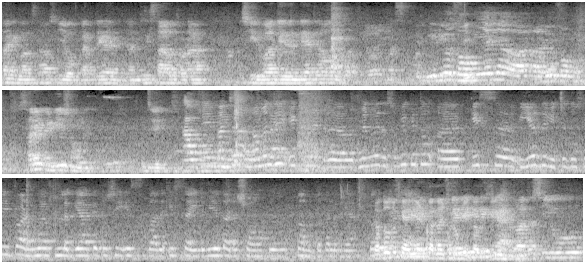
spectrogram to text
ਧਾਰੀਵਾਲ ਸਾਹਿਬ ਸਹਿਯੋਗ ਕਰਦੇ ਆ ਜੰਦਰੀ ਸਾਹਿਬ ਥੋੜਾ ਆਸ਼ੀਰਵਾਦ ਦੇ ਦਿੰਦੇ ਆ ਤੇ ਉਹ ਬਸ। ਵੀਡੀਓ Song ਹੀ ਹੈ ਜਾਂ ਆਡੀਓ Song ਸਾਰੇ ਵੀਡੀਓ ਸ਼ੌਂਕ ਹੈ। ਜੀ। ਅੱਛਾ ਅਮਨ ਜੀ ਇੱਕ ਮਿੰਟ ਦੱਸੋਗੇ ਕਿ ਤੂੰ ਅਹ, ਕਿਸ ਈਅਰ ਦੇ ਵਿੱਚ ਤੁਸੀਂ ਤੁਹਾਨੂੰ ਇਹ ਲੱਗਿਆ ਕਿ ਤੁਸੀਂ ਇਸ ਬਾਰੇ ਇਸ ਸਾਈਡ ਵੀ ਇਹ ਤੁਹਾਡਾ ਸ਼ੌਂਕ ਤੁਹਾਨੂੰ ਪਤਾ ਲੱਗਿਆ? ਕਦੋਂ ਤੋਂ ਕੈਰੀਅਰ ਕਰਨਾ ਸ਼ੁਰੂ ਕੀਤਾ ਜਿਹੜੀ ਤੁਸੀਂ? grandfather ਸੀ ਉਹ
